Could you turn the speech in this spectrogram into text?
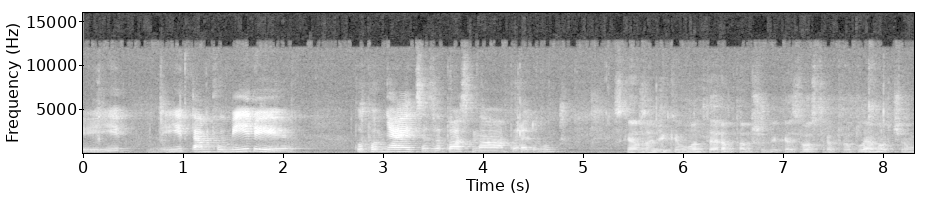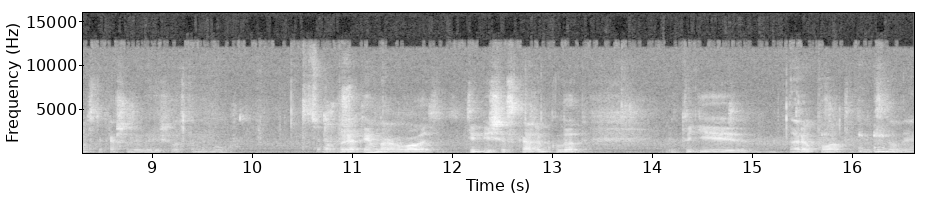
і, і там по мірі поповняється запас на передову. Скажімо, завдяки волонтерам, там, щоб якась гостра проблема в чомусь така, що не вирішилась, то не було. Оперативно реагували. Тим більше, скажімо, коли от тоді аеропорт віддали,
